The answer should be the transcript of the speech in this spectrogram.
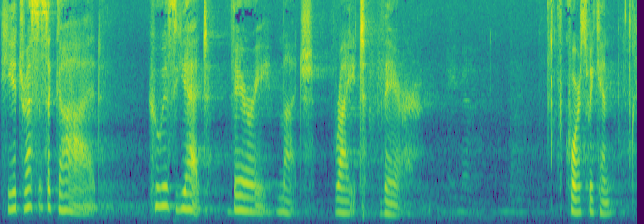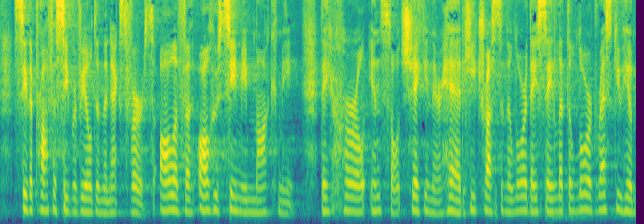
he addresses a God who is yet very much right there. Of course, we can See the prophecy revealed in the next verse. All of the, all who see me mock me. They hurl insults, shaking their head. He trusts in the Lord. They say, "Let the Lord rescue him.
